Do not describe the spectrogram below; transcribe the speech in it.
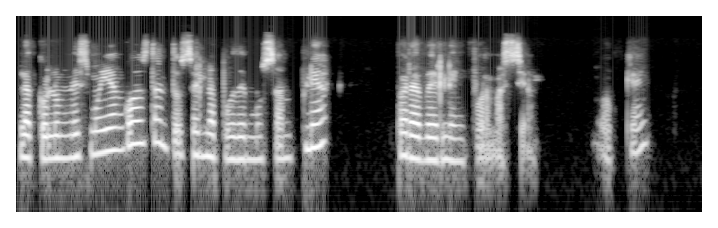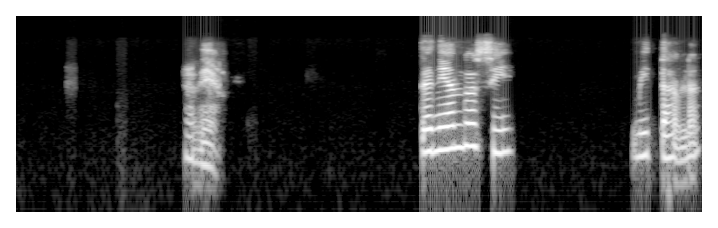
La columna es muy angosta, entonces la podemos ampliar para ver la información. ¿Ok? A ver. Teniendo así mi tabla,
